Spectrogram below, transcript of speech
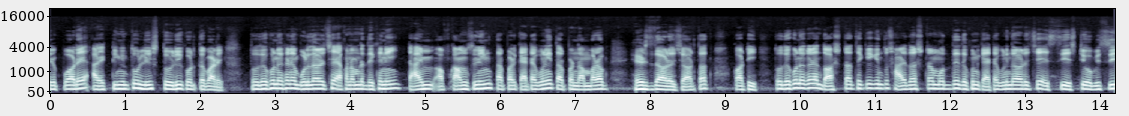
এরপরে আরেকটি কিন্তু লিস্ট তৈরি করতে পারে। তো দেখুন, এখানে বলে দেওয়া রয়েছে এখন আমরা দেখে নিই টাইম অফ কাউন্সিলিং তারপর ক্যাটাগরি তারপর নাম্বার অফ হেডস দেওয়া রয়েছে, অর্থাৎ কটি। তো দেখুন, এখানে দশটা থেকে কিন্তু সাড়ে দশটার মধ্যে দেখুন ক্যাটাগরি দেওয়া রয়েছে SC ST OBC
